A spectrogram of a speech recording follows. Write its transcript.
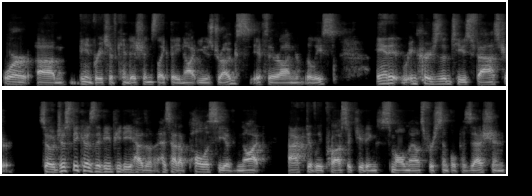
or um, be in breach of conditions like they not use drugs if they're on release. And it encourages them to use faster. So just because the vpd has, a, has had a policy of not actively prosecuting small amounts for simple possession,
